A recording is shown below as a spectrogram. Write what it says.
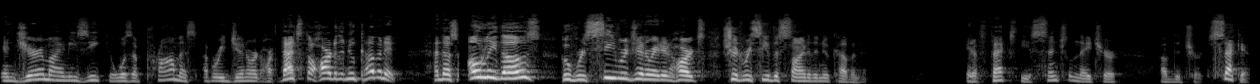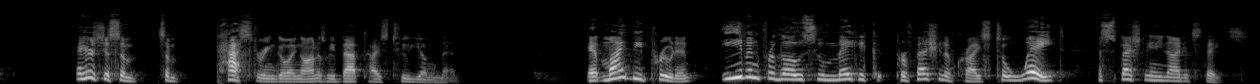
in Jeremiah and Ezekiel was a promise of a regenerate heart. That's the heart of the new covenant. And thus only those who've received regenerated hearts should receive the sign of the new covenant. It affects the essential nature of the church. Second, and here's just some, some pastoring going on as we baptize two young men. It might be prudent, even for those who make a profession of Christ, to wait, especially in the United States.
